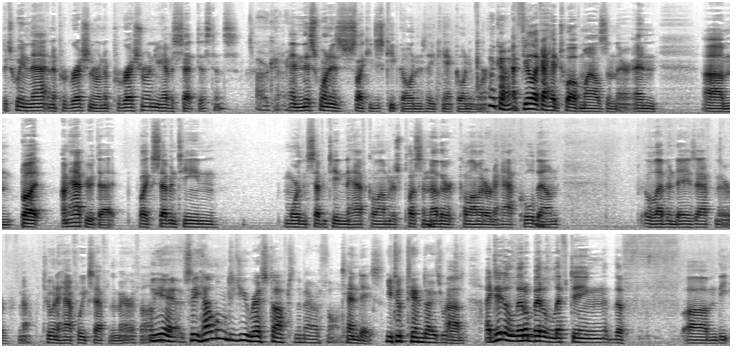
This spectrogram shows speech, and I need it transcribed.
between that and a progression run, a progression run, you have a set distance, Okay. and this one is just like you just keep going until you can't go anymore. Okay. I feel like I had 12 miles in there, and um, but I'm happy with that. Like 17, more than 17 and a half kilometers plus another kilometer and a half cool down. 11 days after, no, two and a half weeks after the marathon. Well, yeah. See, how long did you rest after the marathon? 10 days. You took 10 days rest. Um, I did a little bit of lifting the f- um, the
